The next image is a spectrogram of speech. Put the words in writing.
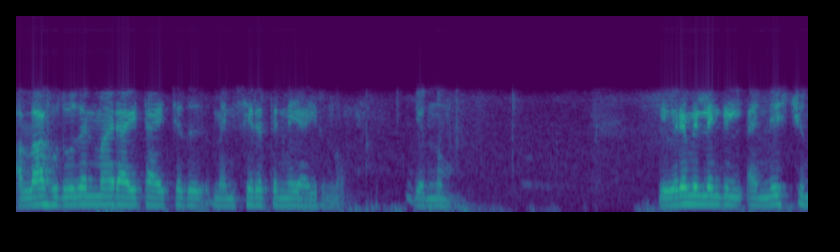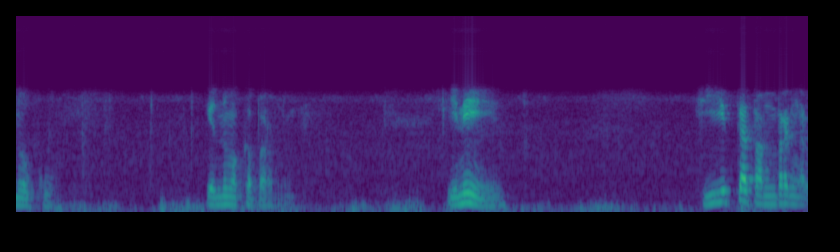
അള്ളാഹു ദൂതന്മാരായിട്ട് അയച്ചത് മനുഷ്യരെ തന്നെയായിരുന്നു എന്നും വിവരമില്ലെങ്കിൽ അന്വേഷിച്ചു നോക്കൂ എന്നുമൊക്കെ പറഞ്ഞു. ഇനി ചീത്ത തന്ത്രങ്ങൾ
